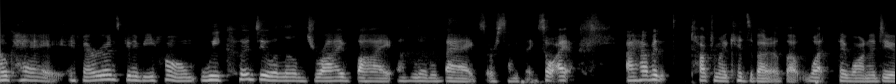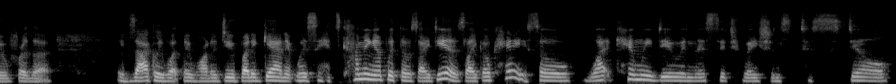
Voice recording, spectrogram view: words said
okay if everyone's going to be home we could do a little drive by of little bags or something. So i I haven't talked to my kids about it about what they want to do for the exactly what they want to do but again it was it's coming up with those ideas like okay so what can we do in this situation to still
